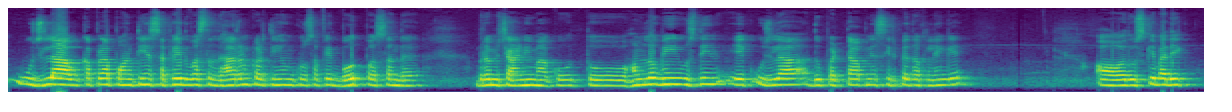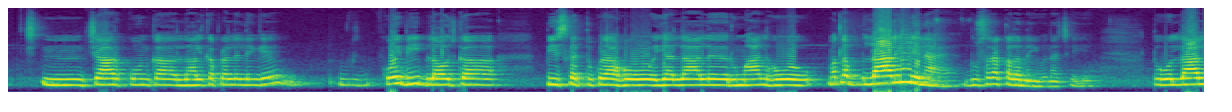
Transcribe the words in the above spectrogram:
उजला कपड़ा पहनती हैं, सफ़ेद वस्त्र धारण करती हैं, उनको सफ़ेद बहुत पसंद है ब्रह्मचारिणी माँ को। तो हम लोग भी उस दिन एक उजला दुपट्टा अपने सिर पे रख लेंगे और उसके बाद एक चार कोन का लाल कपड़ा ले लेंगे। कोई भी ब्लाउज का पीस का टुकड़ा हो या लाल रुमाल हो मतलब लाल ही लेना है, दूसरा कलर नहीं होना चाहिए। तो लाल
